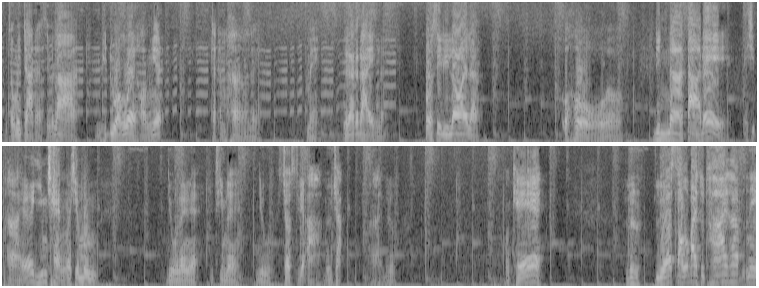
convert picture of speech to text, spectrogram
มันจงไม่จัดอะเสียเวลาอยู่ที่ดวงเว้ยของเงี้ยจะทำหาเลยแม่งเดี๋ยวได้ก็ได้เองแหละ เปิดซีรีลอยล่ะ โอ้โห ดินนาตาได้ไอชิบหายเอ้ยยิ้มแฉ่งมาเชียวมึง อยู่อะไรเนี่ย อยู่ทีมเลยอยู่เจ้าซีรีอาไม่รู้จักหายไม่รู้ โอเค เหลือสองใบสุดท้ายครับ นี่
